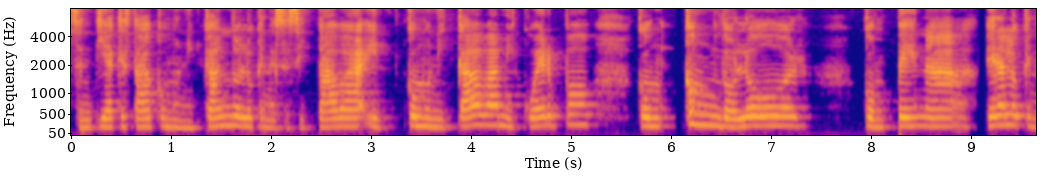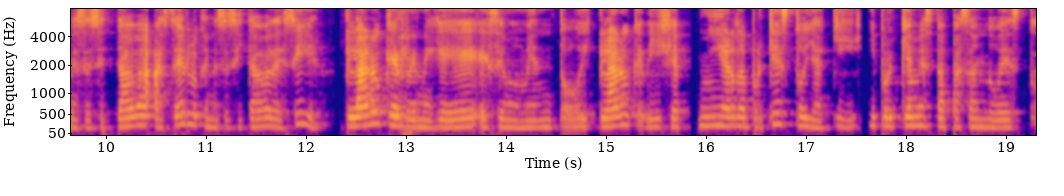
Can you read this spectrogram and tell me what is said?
sentía que estaba comunicando lo que necesitaba y comunicaba mi cuerpo con, con dolor, con pena, era lo que necesitaba hacer, lo que necesitaba decir. Claro que renegué ese momento y claro que dije, mierda, ¿por qué estoy aquí? ¿Y por qué me está pasando esto?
